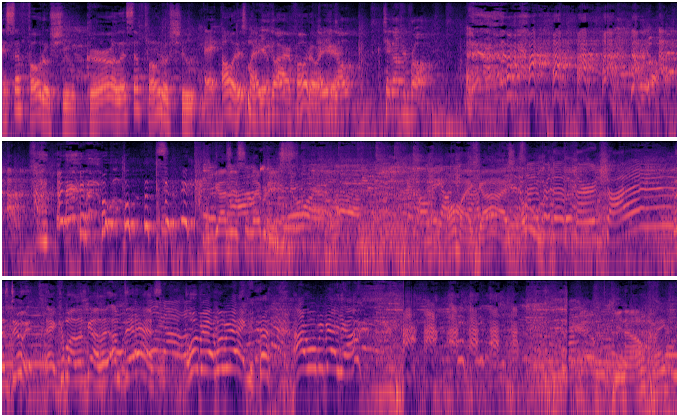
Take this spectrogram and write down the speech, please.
It's a photo shoot, girl. It's a photo shoot. Hey, oh, this might There be a go. fire photo There right you here. go. Take off your bra. You guys are celebrities. Oh my oh gosh. Time Oh, for the third shot. let's do it. Hey, come on, let's go. I'm dead ass. We'll be back. We'll be back. I will be back, y'all. you know, Thank you.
